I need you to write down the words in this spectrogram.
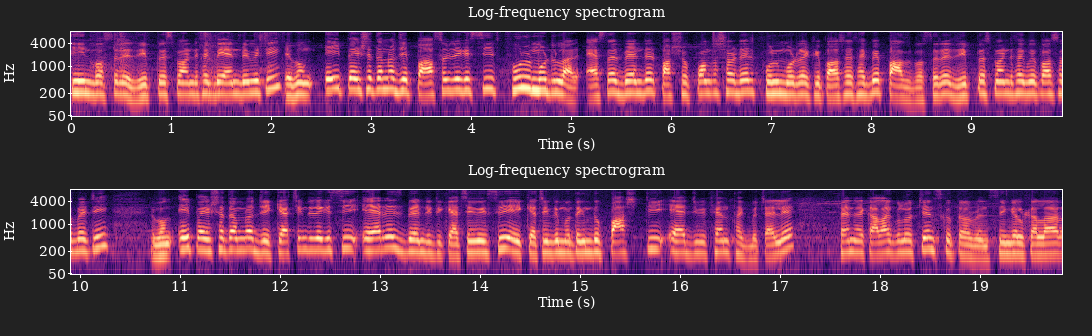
তিন বছরের রিপ্লেস রিপ্লেসমেন্টে থাকবে এনবেমিটি এবং এই প্যাকের সাথে আমরা যে পাসওয়ার্ড রেখেছি ফুল মডুলার এসআর ব্র্যান্ডের পাঁচশো পঞ্চাশ ওয়ার্ডের ফুল মডুলার একটি পাসওয়ার্ড থাকবে। পাঁচ বছরের রিপ্লেস রিপ্লেসমেন্টে থাকবে পাসওয়ার্ডটি এবং এই প্যাকের সাথে আমরা যে ক্যাচিংটি রেখেছি এয়ারএস ব্র্যান্ড একটি ক্যাচিং রেখেছি। এই ক্যাচিংটির মধ্যে কিন্তু পাঁচটি এয়ার জিবি ফ্যান থাকবে চাইলে। ফ্যানের কালারগুলো চেঞ্জ করতে পারবেন। সিঙ্গেল কালার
